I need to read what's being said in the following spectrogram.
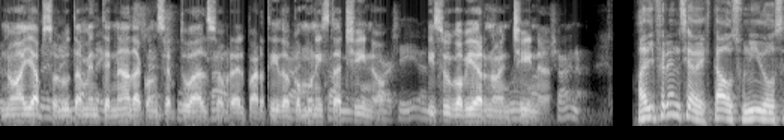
No hay absolutamente nada conceptual sobre el Partido Comunista Chino y su gobierno en China. A diferencia de Estados Unidos,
